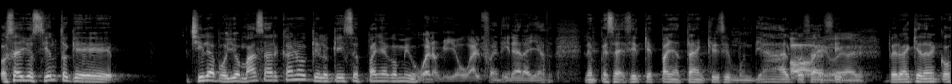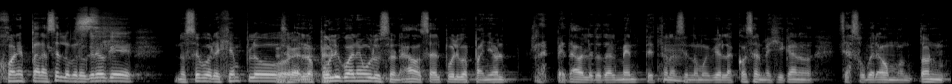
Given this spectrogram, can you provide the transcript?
o sea, yo siento que Chile apoyó más a Arcano que lo que hizo España conmigo. Bueno, que yo igual fue a tirar allá. Le empecé a decir que España estaba en crisis mundial, cosas así. Pero hay que tener cojones para hacerlo. Pero creo que, no sé, por ejemplo, es verdad. los públicos han evolucionado. O sea, el público español, respetable totalmente, Mm. están haciendo muy bien las cosas. El mexicano se ha superado un montón.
